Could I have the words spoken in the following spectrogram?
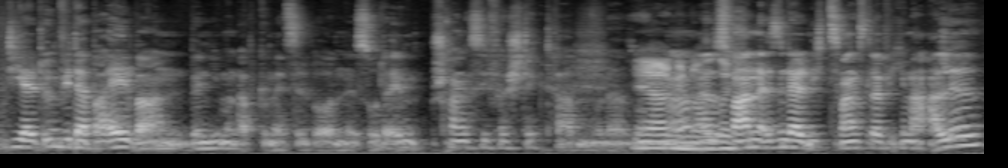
die halt irgendwie dabei waren, wenn jemand abgemetzelt worden ist oder im Schrank sie versteckt haben oder so. Ja, ne? genau, Also es waren, sind halt nicht zwangsläufig immer alle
